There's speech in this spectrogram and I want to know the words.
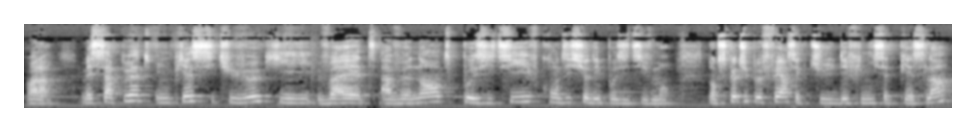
Voilà. Mais ça peut être une pièce, si tu veux, qui va être avenante, positive, conditionnée positivement. Donc, ce que tu peux faire, c'est que tu définis cette pièce-là.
